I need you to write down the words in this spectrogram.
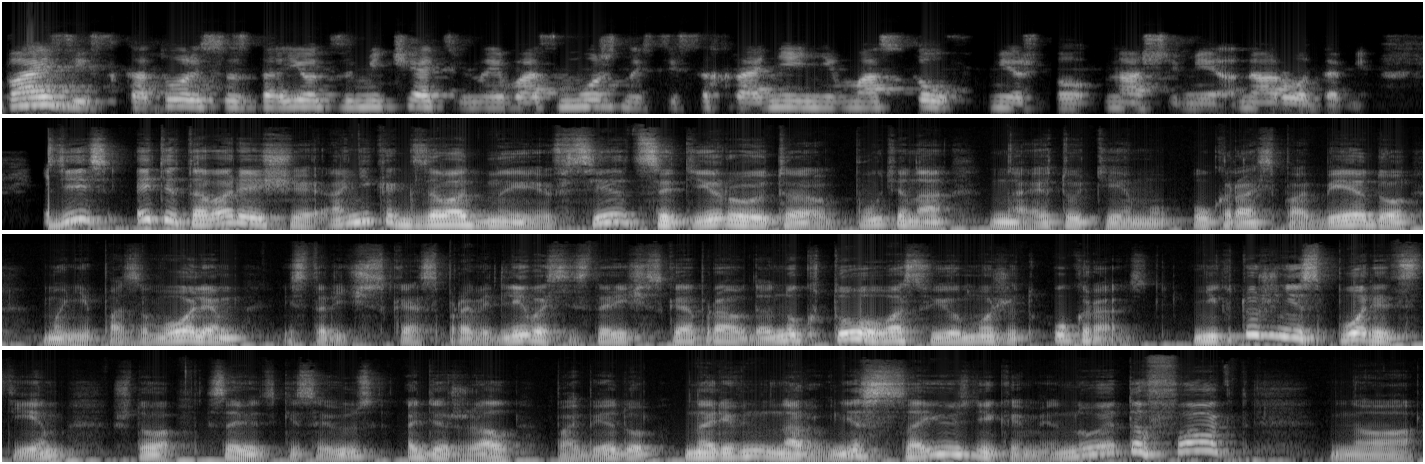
базис, который создает замечательные возможности сохранения мостов между нашими народами. Здесь эти товарищи, они как заводные, все цитируют э, Путина на эту тему. Украсть победу, мы не позволим, историческая справедливость, историческая правда. Но кто у вас ее может украсть? Никто же не спорит с тем, что Советский Союз одержал победу наравне с союзниками. Ну это факт. Но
